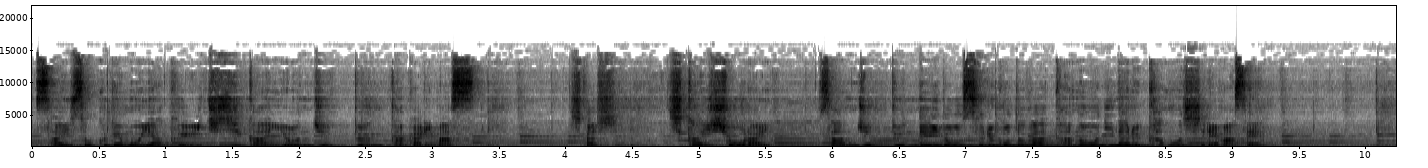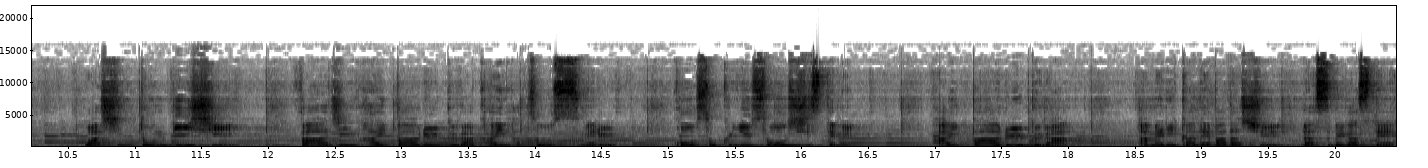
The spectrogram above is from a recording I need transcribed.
最速でも約1時間40分かかります。しかし近い将来30分で移動することが可能になるかもしれません。ワシントン DC バージンハイパーループが開発を進める高速輸送システム。ハイパーループがアメリカネバダ州ラスベガスで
